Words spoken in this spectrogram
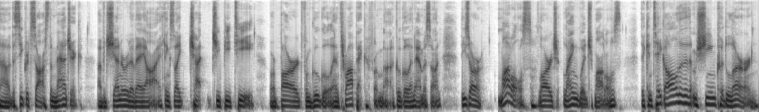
uh, the secret sauce, the magic of generative AI, things like Chat GPT or Bard from Google, Anthropic from uh, Google and Amazon. These are models, large language models that can take all that the machine could learn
